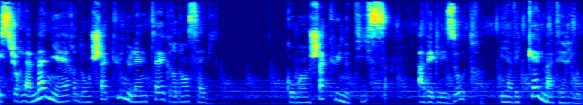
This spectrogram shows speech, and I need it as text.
et sur la manière dont chacune l'intègre dans sa vie. Comment chacune tisse avec les autres et avec quels matériaux.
